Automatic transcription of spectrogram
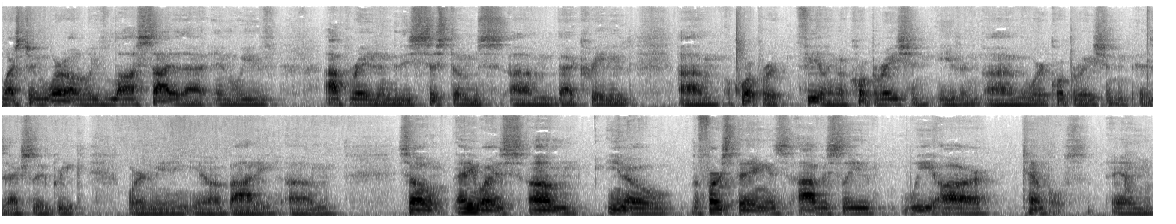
Western world, we've lost sight of that, and we've operated under these systems um, that created um, a corporate feeling, a corporation. Even um, the word corporation is actually a Greek word meaning, you know, a body. Um, so, anyways, um, you know, the first thing is obviously we are temples, and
